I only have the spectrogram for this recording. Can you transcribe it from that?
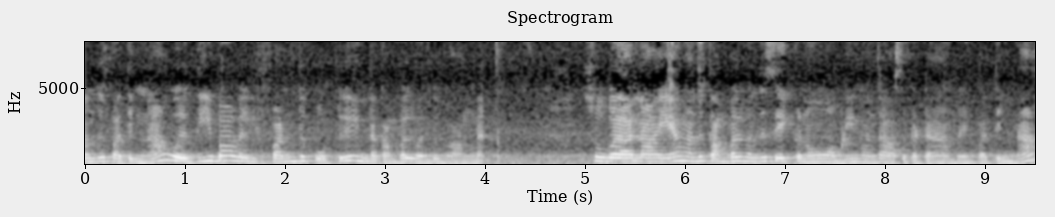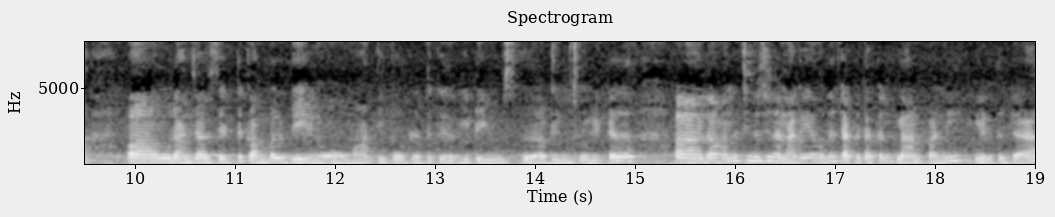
வந்து பார்த்திங்கன்னா ஒரு தீபாவளி ஃபண்டு போட்டு இந்த கம்பல் வந்து வாங்கினேன். ஸோ நான் ஏன் வந்து கம்பல் வந்து சேர்க்கணும் அப்படின்னு வந்து ஆசைப்பட்டேன் அப்படின்னு பார்த்தீங்கன்னா ஒரு அஞ்சாறு செட்டு கம்பல் வேணும் மாற்றி போடுறதுக்கு வீட்டு யூஸ்க்கு அப்படின்னு சொல்லிட்டு தான் வந்து சின்ன சின்ன நகையை வந்து டக்கு டக்குன்னு பிளான் பண்ணி எடுத்துட்டேன்.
